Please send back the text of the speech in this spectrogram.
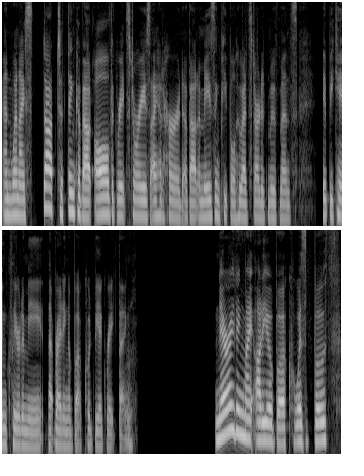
And when I stopped to think about all the great stories I had heard about amazing people who had started movements, it became clear to me that writing a book would be a great thing. Narrating my audiobook was both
